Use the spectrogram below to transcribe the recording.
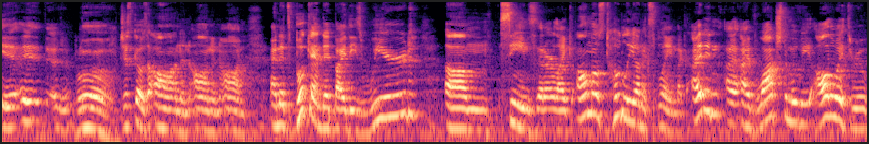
it, it, ugh, just goes on and on and on, and it's bookended by these weird um, scenes that are like almost totally unexplained. Like I didn't, I, I've watched the movie all the way through.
